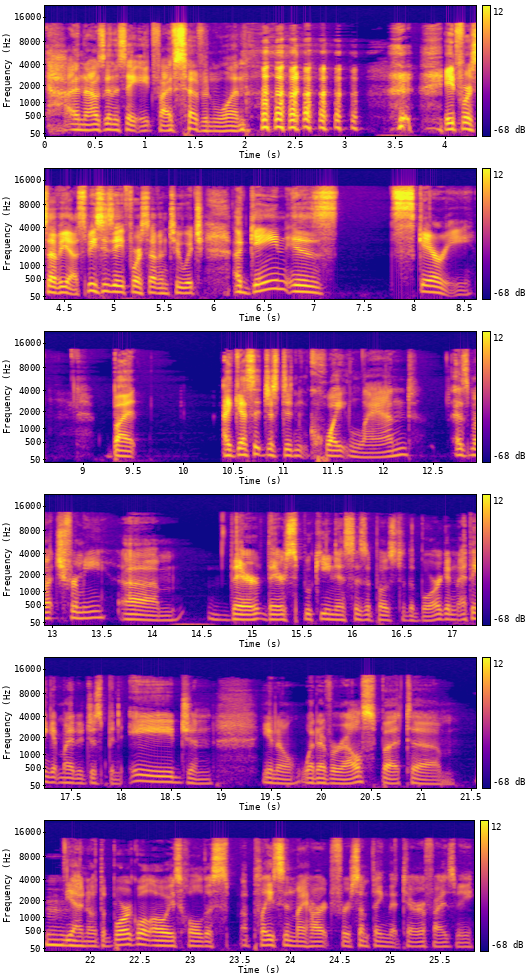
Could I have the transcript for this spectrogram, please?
And I was going to say 8571. 847, yeah, species 8472, which again is scary, but I guess it just didn't quite land as much for me. Um, their their spookiness as opposed to the Borg, and I think it might have just been age and you know whatever else. But um, yeah, no, the Borg will always hold a place in my heart for something that terrifies me.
